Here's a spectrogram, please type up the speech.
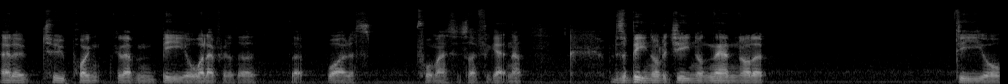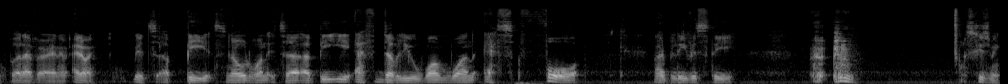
2.11b or whatever the, the wireless format is, I forget now. But it's a B, not a G, not an N, not a D or whatever. Anyway, it's a B. It's an old one. It's a, a BEFW11S4. I believe it's the. excuse me.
